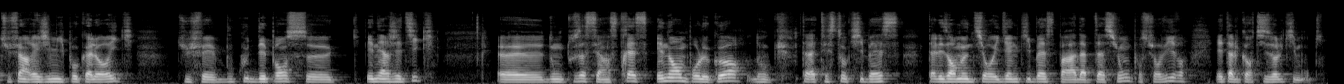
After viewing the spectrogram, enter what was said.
tu fais un régime hypocalorique, tu fais beaucoup de dépenses énergétiques, euh, donc tout ça c'est un stress énorme pour le corps. Donc t'as la testo qui baisse, t'as les hormones thyroïdiennes qui baissent par adaptation pour survivre, et t'as le cortisol qui monte.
